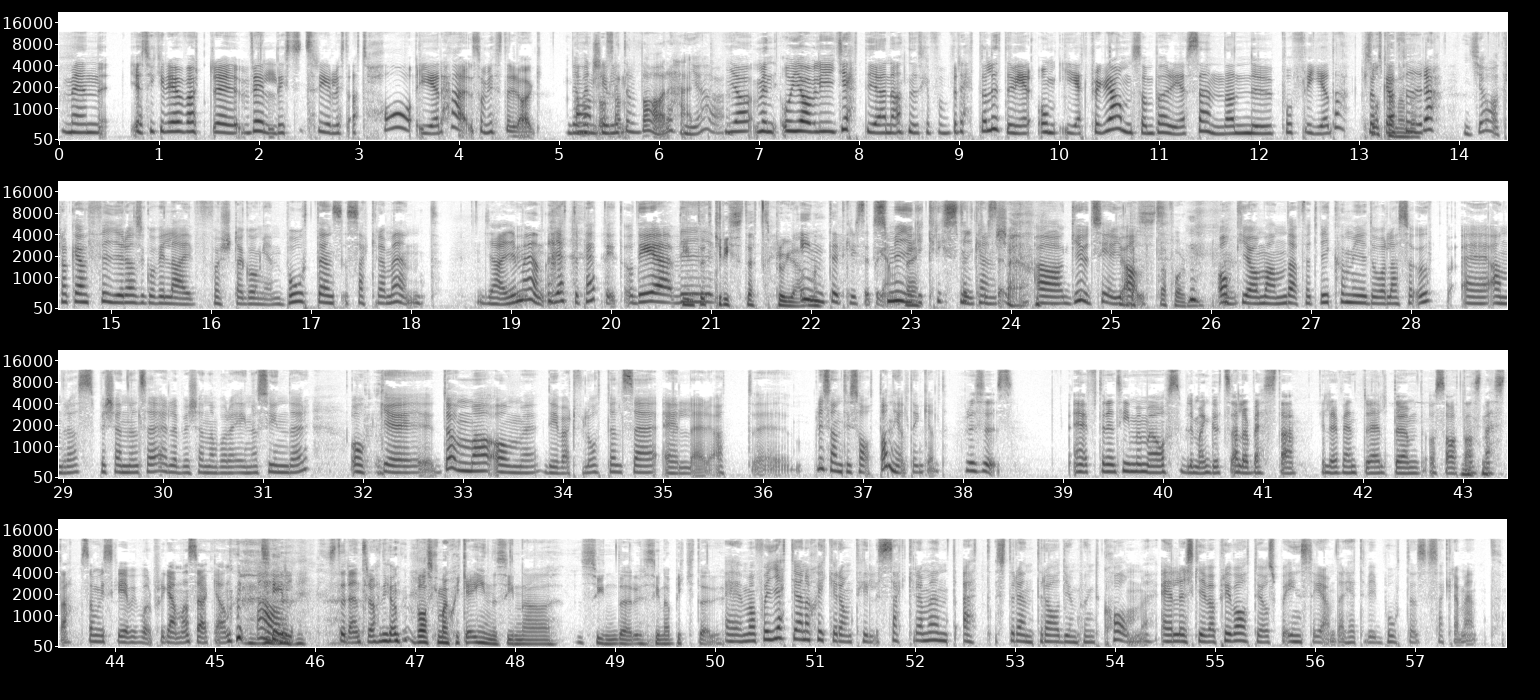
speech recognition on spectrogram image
Men jag tycker det har varit eh, väldigt trevligt att ha er här som gäster idag. Det har varit trevligt att vara här. Ja. Ja, men, och jag vill ju jättegärna att ni ska få berätta lite mer om ert program som börjar sända nu på fredag klockan fyra. ja, klockan fyra så går vi live första gången. Botens sakrament. Jajamän. Jättepeppigt. Och det vi... Inte ett kristet program. Inte ett kristet program. Smygkristet kanske. Ja, Gud ser ju allt. Formen. Och jag och Amanda, för att vi kommer ju då läsa upp eh, andras bekännelser eller bekänna våra egna synder och eh, döma om det är värt förlåtelse eller att eh, bli sann till Satan helt enkelt. Precis. Efter en timme med oss blir man Guds allra bästa eller eventuellt dömd och Satans nästa, som vi skrev i vår programansökan till Studentradion. Vad ska man skicka in sina synder, sina bikter? Eh, man får jättegärna skicka dem till sakrament.studentradion.com eller skriva privat till oss på Instagram, där heter vi Botens sakrament.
